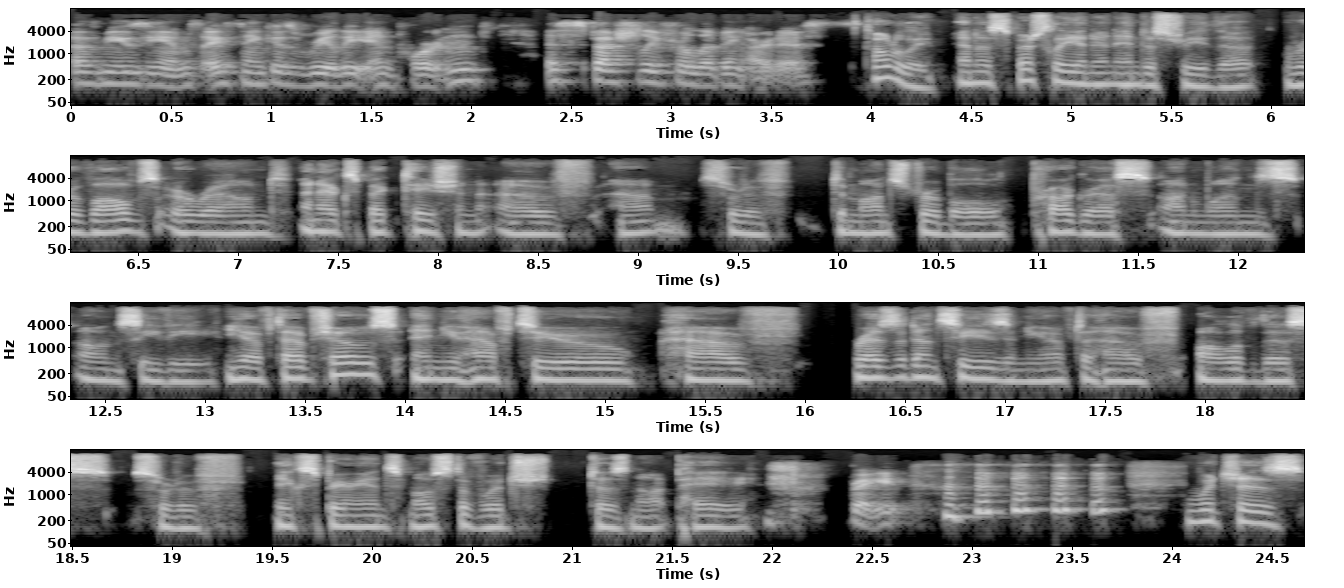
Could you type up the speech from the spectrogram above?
of museums, I think is really important, especially for living artists. Totally. And especially in an industry that revolves around an expectation of um, sort of demonstrable progress on one's own CV. You have to have shows and you have to have residencies and you have to have all of this sort of experience, most of which does not pay. Right. which is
